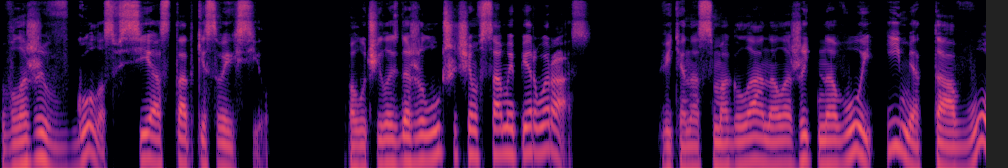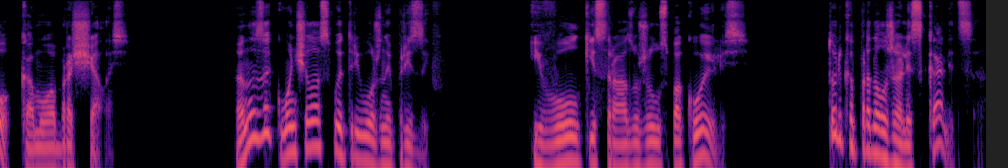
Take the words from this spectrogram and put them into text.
вложив в голос все остатки своих сил. Получилось даже лучше, чем в самый первый раз. Ведь она смогла наложить на вой имя того, к кому обращалась. Она закончила свой тревожный призыв и волки сразу же успокоились. Только продолжали скалиться,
